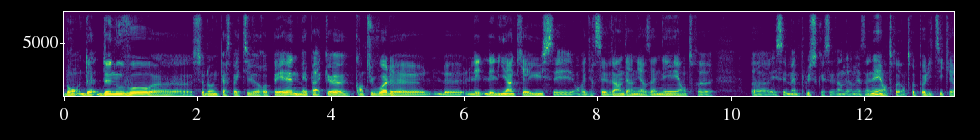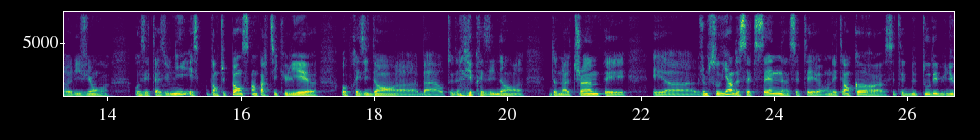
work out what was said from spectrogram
Bon, de, de nouveau, euh, selon une perspective européenne, mais pas que, quand tu vois le, le, les, liens qu'il y a eu, ces, on va dire, ces 20 dernières années entre, euh, et c'est même plus que ces 20 dernières années, entre, entre politique et religion aux États-Unis, et quand tu penses en particulier euh, au président, euh, bah, au tout dernier président euh, Donald Trump et, et euh, je me souviens de cette scène. C'était, on était encore, c'était de tout début du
